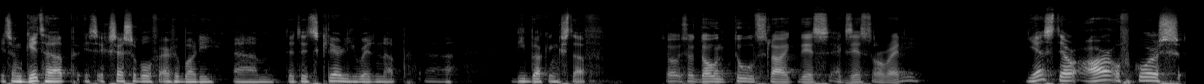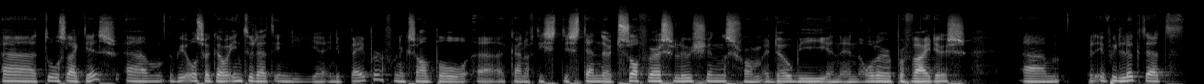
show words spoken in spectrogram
it's on GitHub, it's accessible for everybody, um, that it's clearly written up, uh, debugging stuff. So, so don't tools like this exist already? Yes, there are of course uh, tools like this. Um, we also go into that in the uh, in the paper. For example, uh, kind of these, these standard software solutions from Adobe and, and other providers. Um, but if we looked at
